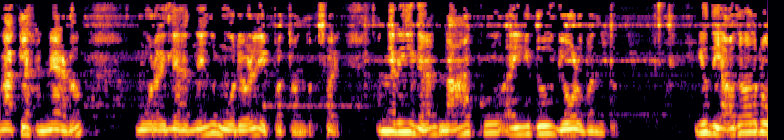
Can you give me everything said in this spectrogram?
ನಾಲ್ಕಲೆ ಹನ್ನೆರಡು. ಮೂರ್ ಐದ್ಲೆ ಹದಿನೈದು ಮೂರ್ ಏಳು ಇಪ್ಪತ್ತೊಂದು. ಸಾರಿ ಹಂಗಾರೆ ಈಗ ನಾಲ್ಕು, ಐದು, ಏಳು ಬಂತು. ಇದು ಯಾವ್ದಾದ್ರು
